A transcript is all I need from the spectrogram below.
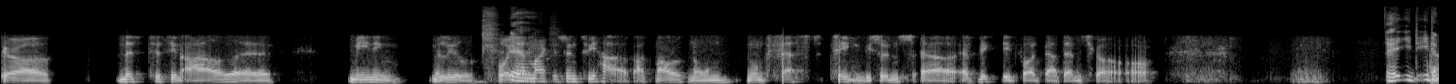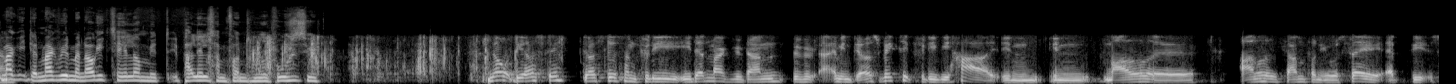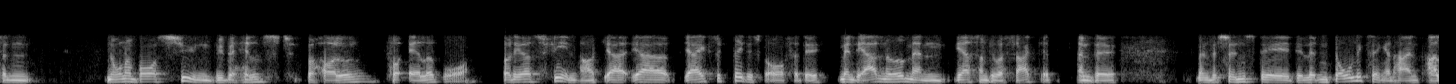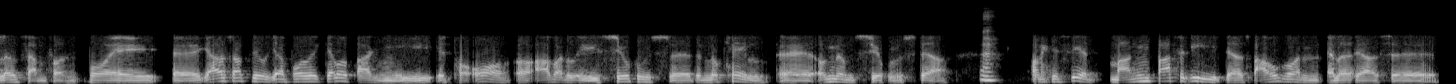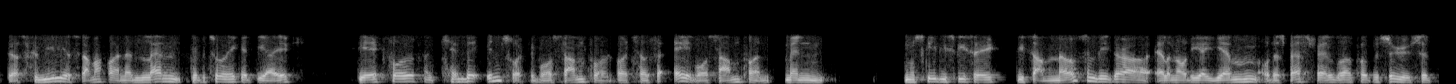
gøre lidt til sin eget øh, mening med livet. Hvor i ja. Danmark, jeg synes, vi har ret meget nogle, nogle fast ting, vi synes er, er vigtigt for at være dansker. Og, I, i, Danmark, ja. I Danmark vil man nok ikke tale om et, et parallelt samfund som noget positivt. No, det er også det. Det er også det, sådan, fordi i Danmark vil vi gerne... Vi I mean, det er også vigtigt, fordi vi har en, en meget øh, anderledes samfund i USA, at vi sådan... Nogle af vores syn, vi vil helst beholde for alle bror. Og det er også fint nok. Jeg, jeg, jeg er ikke så kritisk over for det. Men det er noget, man, ja, som du har sagt, at man vil men vi synes, det, det er lidt en dårlig ting at have en parallel samfund, hvor øh, øh, jeg har også oplevet, jeg har boet i Gellerparken i et par år og arbejdet i cirkus, øh, den lokale øh, ungdomscirkus der. Ja. Og man kan se, at mange, bare fordi deres baggrund eller deres, øh, deres familie stammer fra et land, det betyder ikke, at de har ikke de har ikke fået sådan et kæmpe indtryk i vores samfund og taget sig af vores samfund, men måske de spiser ikke de samme mad, som vi gør, eller når de er hjemme, og deres bedsteforældre er på besøg, så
